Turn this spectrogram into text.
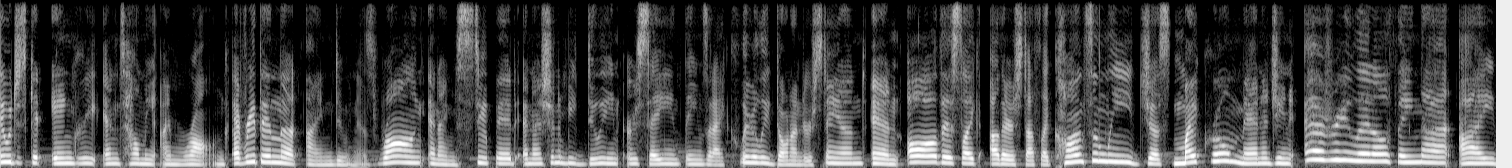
they would just get angry and tell me I'm wrong. Everything that I'm doing is wrong and I'm stupid and I shouldn't be doing or saying things that I clearly don't understand and all this like other stuff, like constantly just micromanaging every little thing that I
